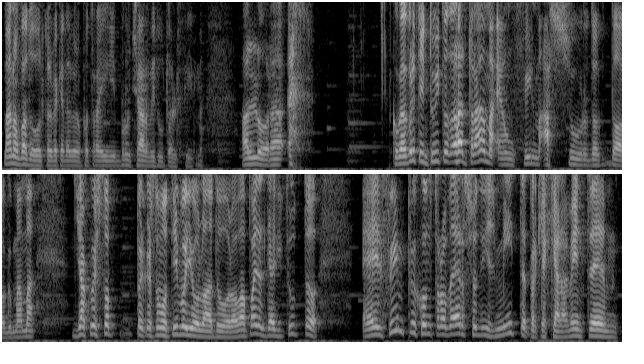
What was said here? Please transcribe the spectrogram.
Ma non vado oltre perché davvero potrei bruciarvi tutto il film. Allora, come avrete intuito dalla trama, è un film assurdo, Dogma, ma già questo, per questo motivo io lo adoro, ma poi al di là di tutto è il film più controverso di Smith perché chiaramente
